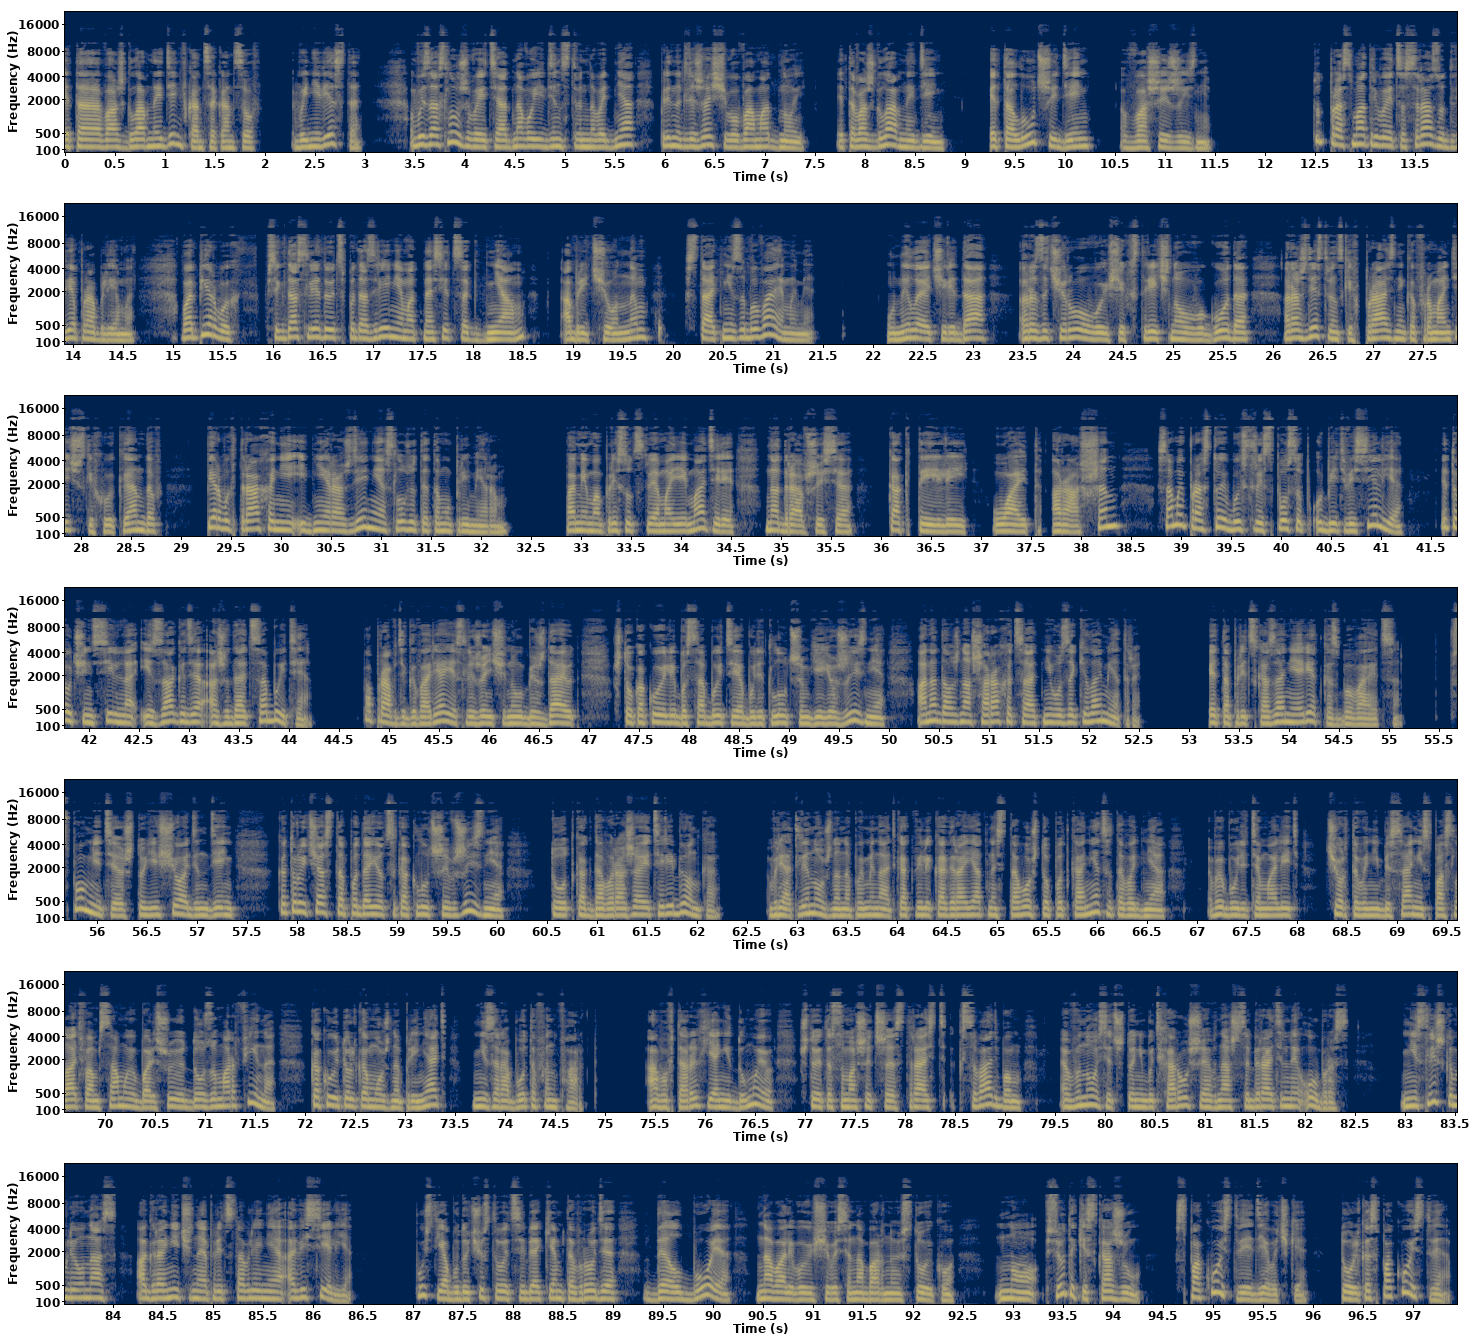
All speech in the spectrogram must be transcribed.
Это ваш главный день, в конце концов. Вы невеста. Вы заслуживаете одного единственного дня, принадлежащего вам одной. Это ваш главный день. Это лучший день в вашей жизни. Тут просматривается сразу две проблемы. Во-первых, всегда следует с подозрением относиться к дням, обреченным стать незабываемыми. Унылая череда разочаровывающих встреч Нового года, рождественских праздников, романтических уикендов, первых траханий и дней рождения служит этому примером. Помимо присутствия моей матери, надравшейся коктейлей White Russian, самый простой и быстрый способ убить веселье – это очень сильно и загодя ожидать события. По правде говоря, если женщины убеждают, что какое-либо событие будет лучшим в ее жизни, она должна шарахаться от него за километры. Это предсказание редко сбывается. Вспомните, что еще один день, который часто подается как лучший в жизни, тот, когда вы рожаете ребенка. Вряд ли нужно напоминать, как велика вероятность того, что под конец этого дня – вы будете молить чертовы небеса не спаслать вам самую большую дозу морфина, какую только можно принять, не заработав инфаркт. А во-вторых, я не думаю, что эта сумасшедшая страсть к свадьбам вносит что-нибудь хорошее в наш собирательный образ. Не слишком ли у нас ограниченное представление о веселье? Пусть я буду чувствовать себя кем-то вроде Делбоя, наваливающегося на барную стойку, но все-таки скажу, спокойствие, девочки – только спокойствие.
